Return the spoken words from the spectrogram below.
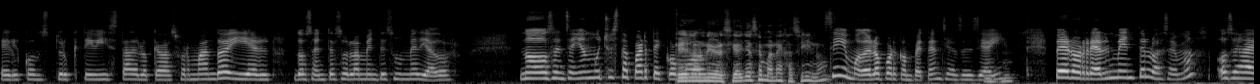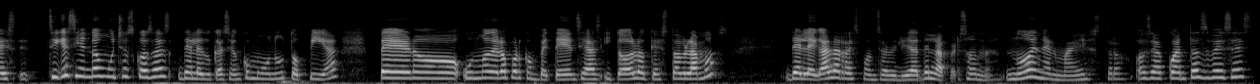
el constructivista de lo que vas formando y el docente solamente es un mediador. Nos enseñan mucho esta parte como... Que en la universidad ya se maneja así, ¿no? Sí, modelo por competencias desde ahí. Pero realmente lo hacemos. O sea, es- sigue siendo muchas cosas de la educación como una utopía, pero un modelo por competencias y todo lo que esto hablamos delega la responsabilidad de la persona, no en el maestro. O sea, ¿cuántas veces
